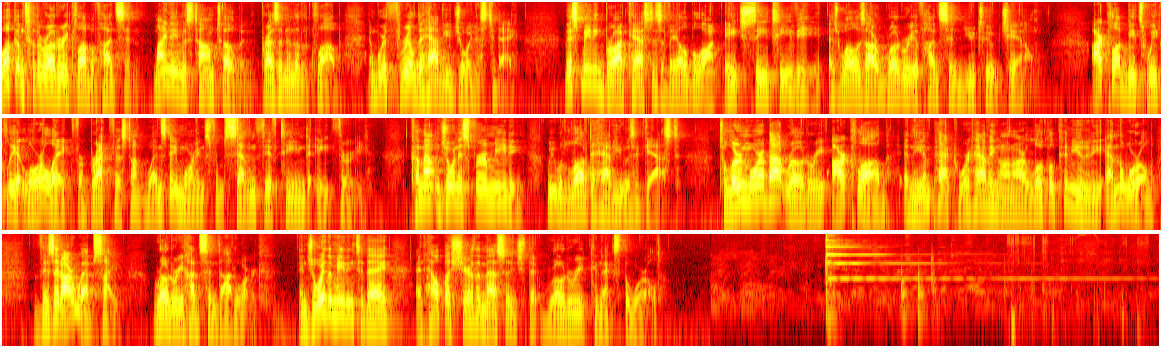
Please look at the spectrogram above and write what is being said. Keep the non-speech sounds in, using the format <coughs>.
Welcome to the Rotary Club of Hudson. My name is Tom Tobin, president of the club, and we're thrilled to have you join us today. This meeting broadcast is available on HCTV as well as our Rotary of Hudson YouTube channel. Our club meets weekly at Laurel Lake for breakfast on Wednesday mornings from 7:15 to 8:30. Come out and join us for a meeting. We would love to have you as a guest. To learn more about Rotary, our club, and the impact we're having on our local community and the world, visit our website, rotaryhudson.org. Enjoy the meeting today and help us share the message that Rotary connects the world.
